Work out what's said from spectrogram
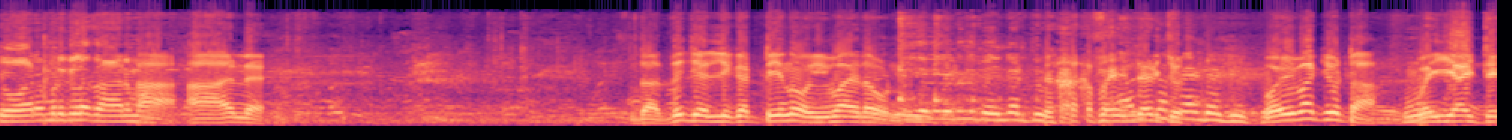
ചോരമുടിക്കുള്ള ആ സാധനമാണ് ആ അല്ലേ ഇത് ജല്ലിക്കട്ടിന്ന് ഒഴിവായതുകൊണ്ട് പെയിന്റ് അടിച്ചു. പെയിന്റ് അടിച്ചു. ഒഴിവാക്കി വിട്ടാ വയ്യായിട്ട്.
